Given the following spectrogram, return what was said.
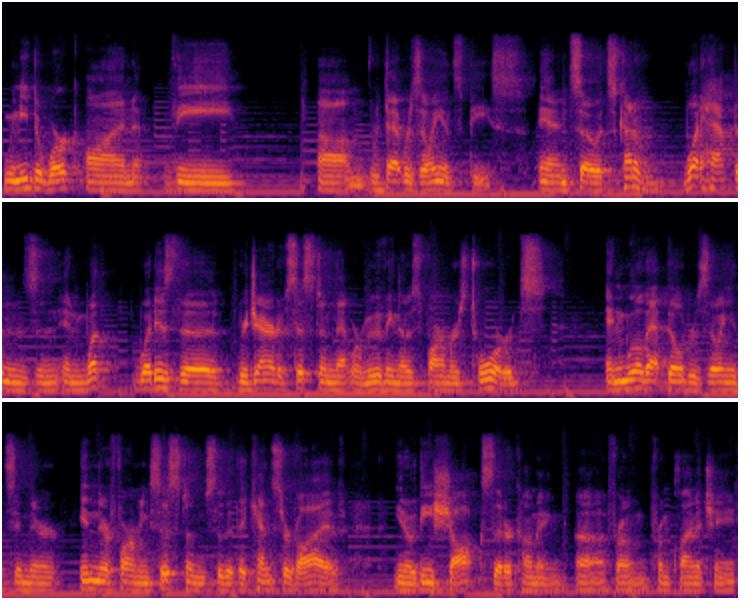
we need to work on the um, that resilience piece. And so it's kind of what happens and, and what what is the regenerative system that we're moving those farmers towards and will that build resilience in their in their farming systems so that they can survive you know these shocks that are coming uh, from from climate change.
